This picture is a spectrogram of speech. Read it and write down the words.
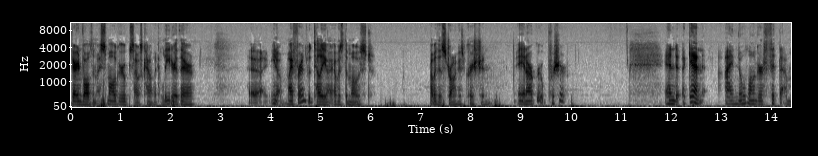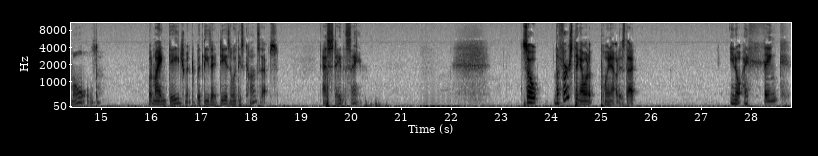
very involved in my small groups. I was kind of like a leader there uh, you know, my friends would tell you I was the most, probably the strongest Christian in our group for sure. And again, I no longer fit that mold, but my engagement with these ideas and with these concepts has stayed the same. So, the first thing I want to point out is that, you know, I think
